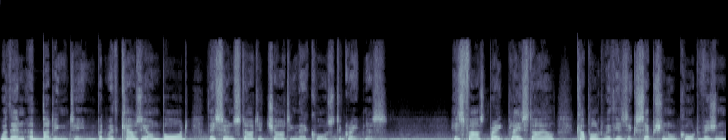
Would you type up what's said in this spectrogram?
were then a budding team, but with Cousy on board, they soon started charting their course to greatness. His fast break play style, coupled with his exceptional court vision,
